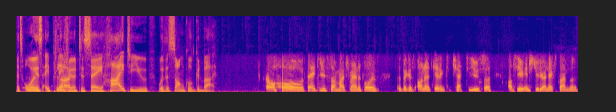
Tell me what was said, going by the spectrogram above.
it's always a pleasure to say hi to you with a song called Goodbye. Oh, thank you so much, man. It's always the biggest honor getting to chat to you. So I'll see you in studio next time, though.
